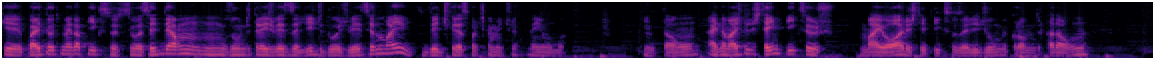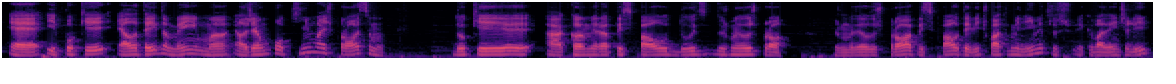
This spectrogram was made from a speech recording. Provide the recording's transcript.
Porque 48 megapixels, se você der um, um, zoom de três vezes ali, de duas vezes, você não vai ver diferença praticamente nenhuma. Então, ainda mais que eles têm pixels maiores, tem pixels ali de um micrômetro cada um. É, e porque ela tem também uma. Ela já é um pouquinho mais próxima do que a câmera principal dos, dos modelos Pro. Os modelos Pro, a principal, tem 24mm, equivalente ali,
